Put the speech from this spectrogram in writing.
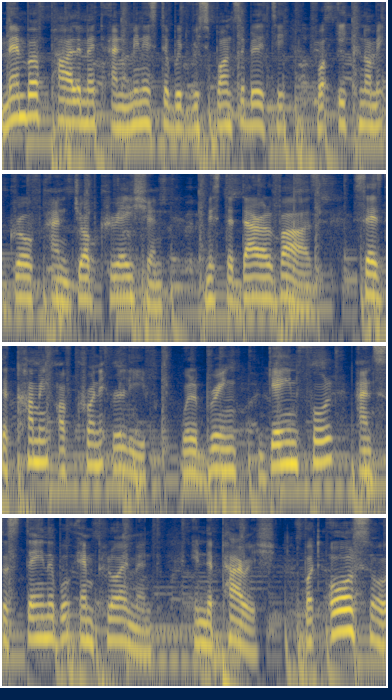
Member of Parliament and Minister with responsibility for economic growth and job creation, Mr. Daryl Vaz, says the coming of Kronic Relief will bring gainful and sustainable employment in the parish, but also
